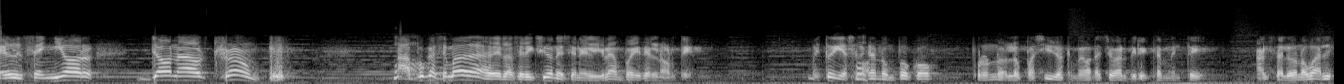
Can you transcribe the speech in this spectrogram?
el señor Donald Trump. A pocas semanas de las elecciones en el gran país del norte. Me estoy acercando un poco por uno de los pasillos que me van a llevar directamente al Salón Oval,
